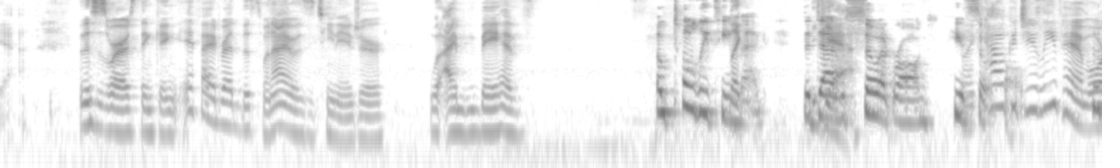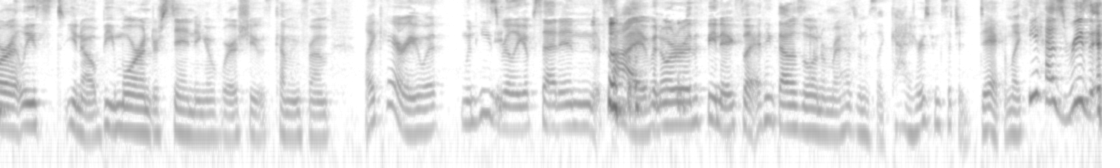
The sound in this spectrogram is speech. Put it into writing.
yeah. This is where I was thinking if I had read this when I was a teenager, what I may have Oh, totally team Like, Meg. The dad yeah. was so at wrong. He is like so how fault. could you leave him or at least you know be more understanding of where she was coming from like harry with when he's really upset in five in order of the phoenix like i think that was the one where my husband was like god harry's being such a dick i'm like he has reason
